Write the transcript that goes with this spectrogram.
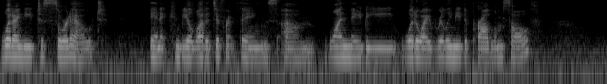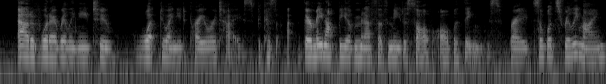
what I need to sort out. And it can be a lot of different things. Um, one may be what do I really need to problem solve? Out of what I really need to, what do I need to prioritize? Because there may not be enough of me to solve all the things, right? So, what's really mine?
